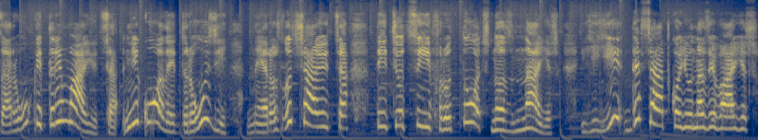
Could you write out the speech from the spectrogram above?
за руки тримаються, ніколи друзі не розлучаються. Ти цю цифру точно знаєш, її десяткою називаєш.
